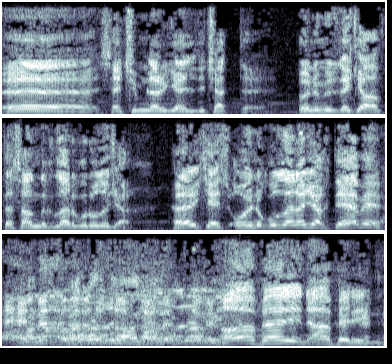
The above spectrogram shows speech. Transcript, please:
Ee, seçimler geldi çattı. Önümüzdeki hafta sandıklar kurulacak. Herkes oyunu kullanacak değil mi? Aferin aferin.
